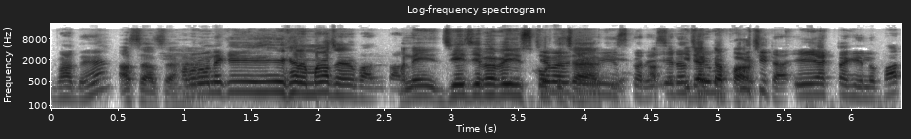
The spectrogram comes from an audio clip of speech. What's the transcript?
বাঁধে হ্যাঁ? আচ্ছা আচ্ছা আবার হ্যাঁ। অনেকে এখানে মাজায় বাঁধে বাঁধে। মানে যে যেভাবে ইউজ করতে চায় আর কি। use করে। এটা এটা একটা পার্ট কুচিটা এই একটা গেল পাট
